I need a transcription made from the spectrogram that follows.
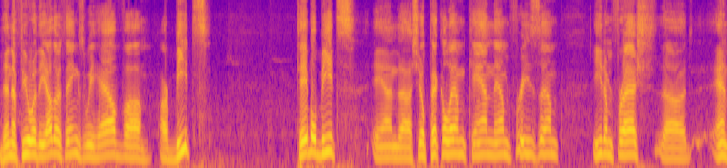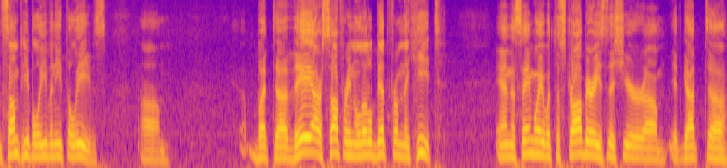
Then a few of the other things we have um, are beets, table beets, and uh, she'll pickle them, can them, freeze them, eat them fresh, uh, and some people even eat the leaves. Um, but uh, they are suffering a little bit from the heat. And the same way with the strawberries this year, um, it got uh,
